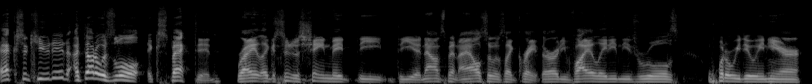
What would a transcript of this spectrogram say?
executed. I thought it was a little expected, right? Like as soon as Shane made the the announcement, I also was like, great, they're already violating these rules. What are we doing here?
